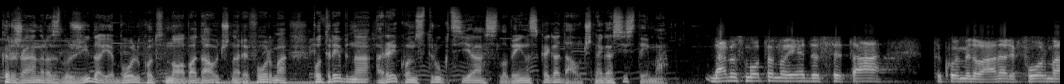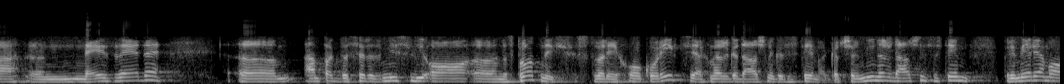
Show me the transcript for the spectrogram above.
Kržan razloži, da je bolj kot nova davčna reforma potrebna rekonstrukcija slovenskega davčnega sistema. Najbolj smotrno je, da se ta tako imenovana reforma eh, ne izvede um, ampak da se razmisli o uh, nasprotnih stvarih, o korekcijah našega davčnega sistema. Ker če mi naš davčni sistem primerjamo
